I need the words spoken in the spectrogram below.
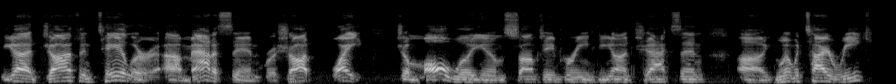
You got Jonathan Taylor, uh, Mattison, Rachaad White, Jamaal Williams, Samaje Perine, Deon Jackson. Uh, you went with Tyreek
